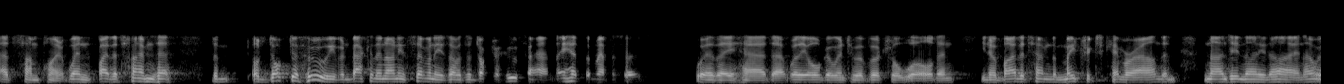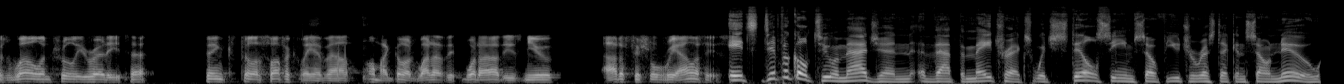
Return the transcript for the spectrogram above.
at some point. When by the time the the or Doctor Who, even back in the 1970s, I was a Doctor Who fan. They had some episodes where they had uh, where they all go into a virtual world, and you know by the time the Matrix came around in 1999, I was well and truly ready to think philosophically about oh my God, what are the, what are these new artificial realities. It's difficult to imagine that the Matrix, which still seems so futuristic and so new,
